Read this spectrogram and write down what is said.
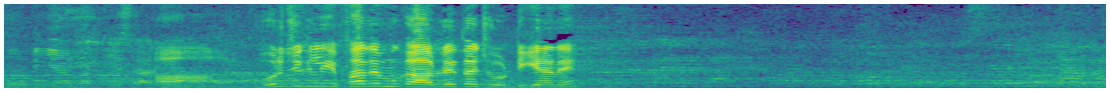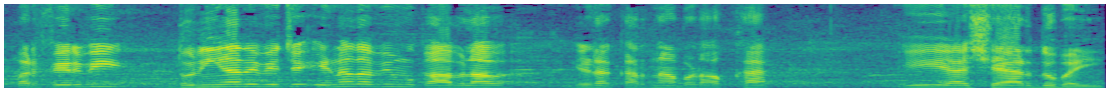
ਛੋਟੀਆਂ ਬਾਕੀ ਸਾਰੀਆਂ। ਹਾਂ ਬੁਰਜ ਖਲੀਫਾ ਦੇ ਮੁਕਾਬਲੇ ਤਾਂ ਛੋਟੀਆਂ ਨੇ। ਪਰ ਫਿਰ ਵੀ ਦੁਨੀਆ ਦੇ ਵਿੱਚ ਇਹਨਾਂ ਦਾ ਵੀ ਮੁਕਾਬਲਾ ਜਿਹੜਾ ਕਰਨਾ ਬੜਾ ਔਖਾ ਹੈ। ਇਹ ਹੈ ਸ਼ਹਿਰ ਦੁਬਈ।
